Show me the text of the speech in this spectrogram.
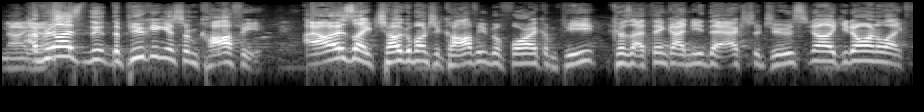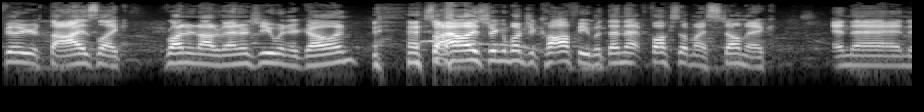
Not yet. I realized the, the puking is from coffee. I always like chug a bunch of coffee before I compete because I think I need the extra juice. You know, like you don't want to like feel your thighs like running out of energy when you're going. so I always drink a bunch of coffee, but then that fucks up my stomach. And then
